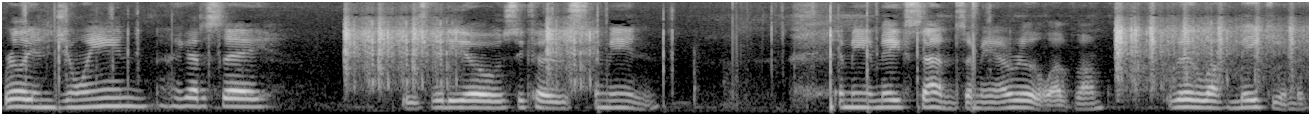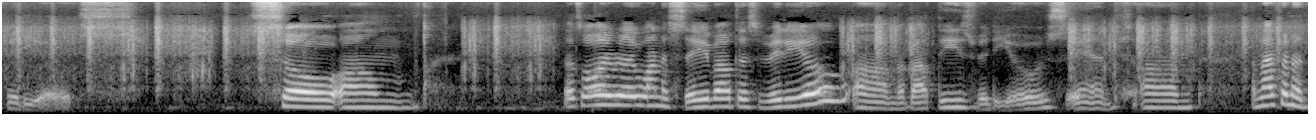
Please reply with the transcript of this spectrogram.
really enjoying. I gotta say these videos because I mean, I mean it makes sense. I mean I really love them. I really love making the videos. So um, that's all I really want to say about this video, um, about these videos, and um, I'm not gonna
